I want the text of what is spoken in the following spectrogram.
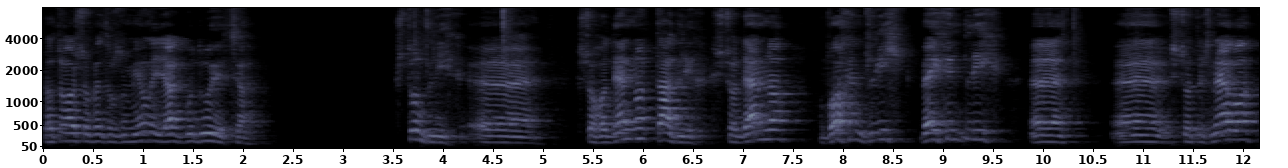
для того, щоб ви зрозуміли, як будується. Штундліх е, щогоденно, тагліх щоденно, вохендліх, вейхендліх, е, е, щотижнево,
